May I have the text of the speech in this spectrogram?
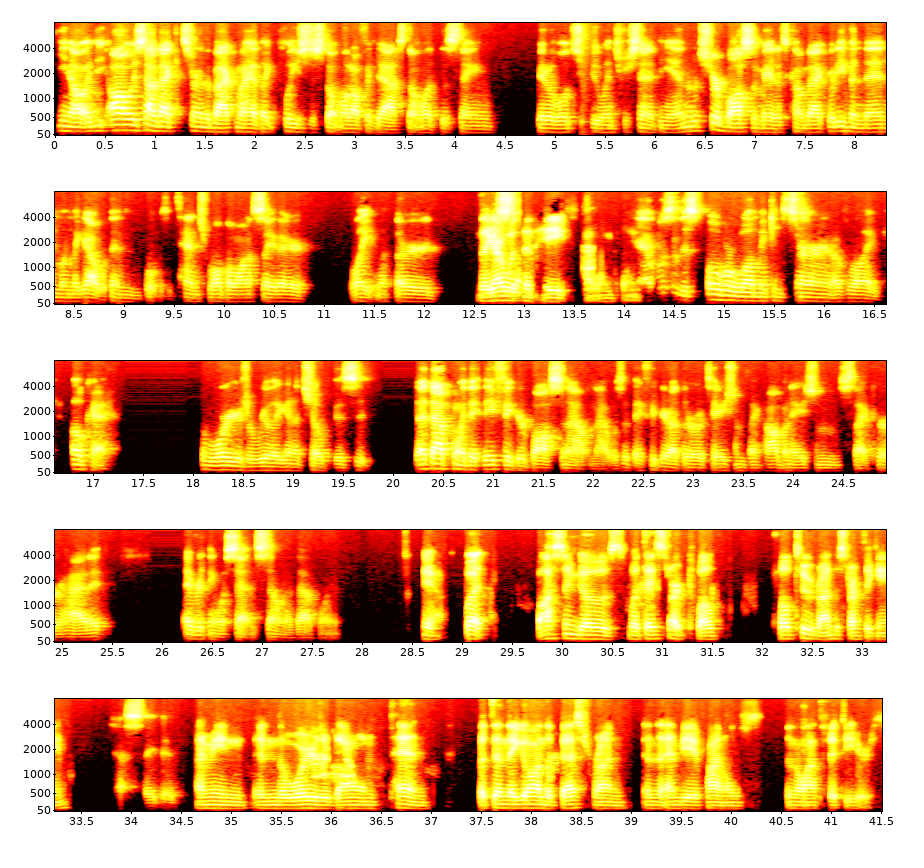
you know, I always have that concern in the back of my head like, please just don't let off the gas. Don't let this thing get a little too interesting at the end. Which sure, Boston made its comeback. But even then, when they got within, what was it, 10, 12, I want to say they're late in the third. They got within eight at one point. Yeah, it wasn't this overwhelming concern of like, okay, the Warriors are really going to choke this. It, at that point, they, they figured Boston out, and that was it. They figured out their rotations and combinations that Kerr had it. Everything was set in stone at that point. Yeah, but Boston goes what they start 12 12 2 run to start the game. Yes, they did. I mean, and the Warriors are down 10, but then they go on the best run in the NBA Finals in the last 50 years.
